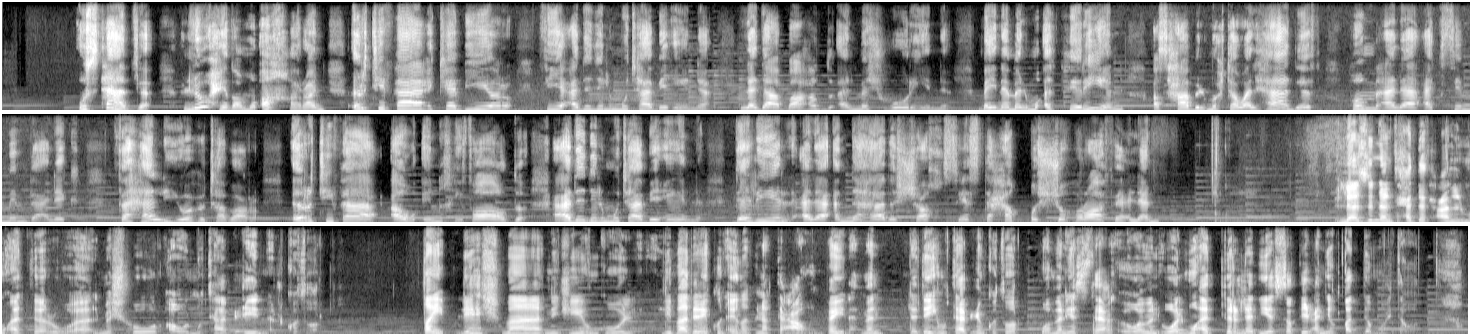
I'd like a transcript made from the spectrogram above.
أستاذ لوحظ مؤخرا ارتفاع كبير في عدد المتابعين لدى بعض المشهورين بينما المؤثرين أصحاب المحتوى الهادف هم على عكس من ذلك. فهل يعتبر ارتفاع أو انخفاض عدد المتابعين دليل على أن هذا الشخص يستحق الشهرة فعلاً؟ لا زلنا نتحدث عن المؤثر والمشهور أو المتابعين الكثر. طيب ليش ما نجي ونقول لماذا لا يكون أيضا هناك تعاون بين من لديه متابعين كثر ومن يستع... ومن والمؤثر الذي يستطيع أن يقدم محتوى.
